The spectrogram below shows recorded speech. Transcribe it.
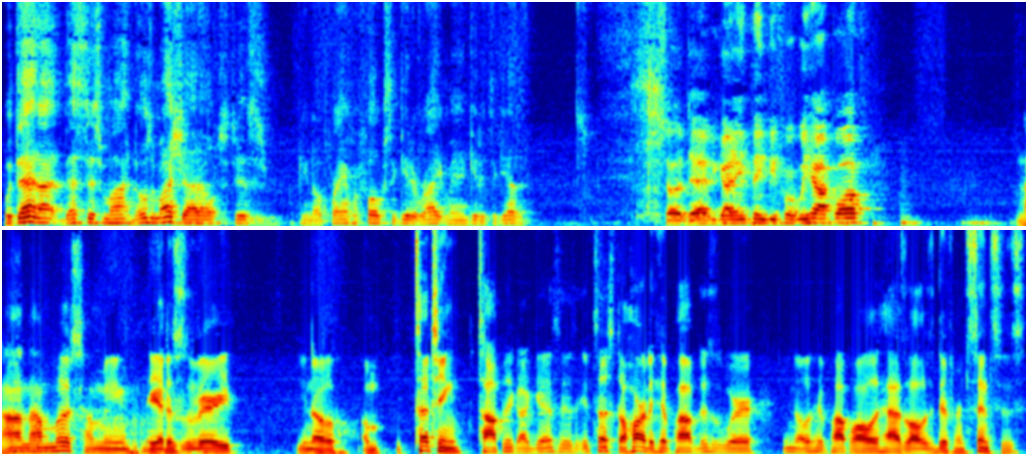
with that, I, that's just my those are my shout outs. Just you know, praying for folks to get it right, man, get it together. So, Dad, you got anything before we hop off? Nah, not much. I mean, yeah, this is a very, you know, um, touching topic. I guess it, it touched the heart of hip hop. This is where you know hip hop all it has all its different senses.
